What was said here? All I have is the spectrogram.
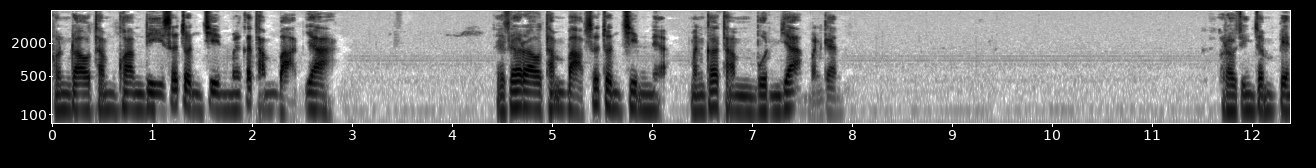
คนเราทำความดีซะจนชินมันก็ทำบาปยาก แต่ถ้าเราทำบาปซะจนชินเนี่ยมันก็ทำบุญยากเหมือนกัน เราจึงจำเป็น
